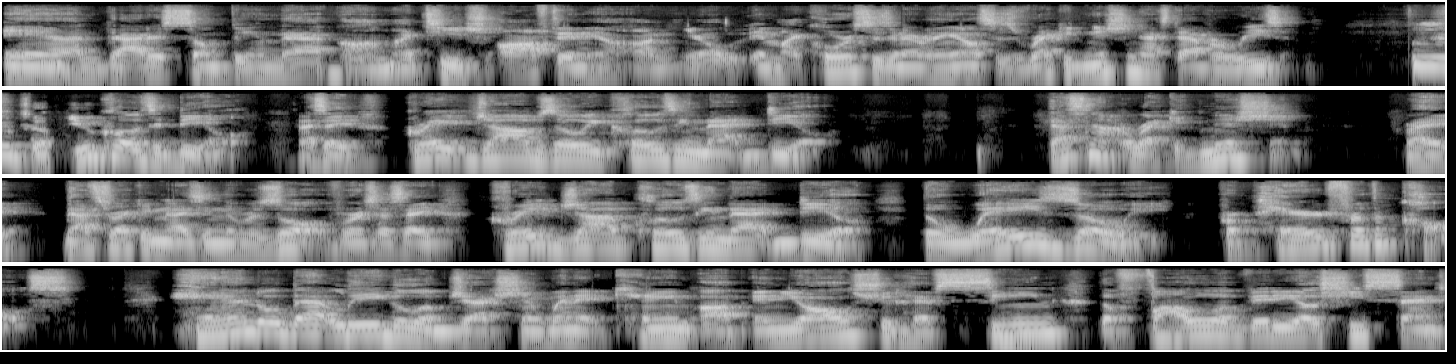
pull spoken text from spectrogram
And that is something that um, I teach often on, you know, in my courses and everything else is recognition has to have a reason. Mm. So if you close a deal, and I say, great job, Zoe, closing that deal. That's not recognition, right? That's recognizing the result versus I say, great job closing that deal. The way Zoe prepared for the calls, handled that legal objection when it came up, and y'all should have seen the follow up video she sent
